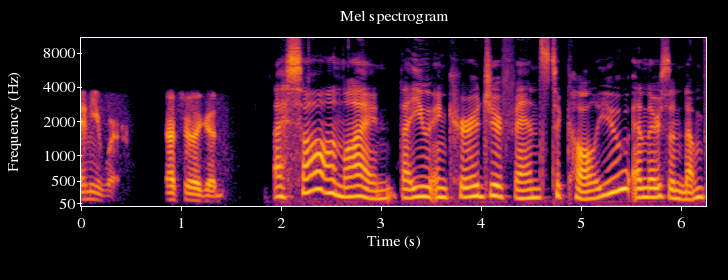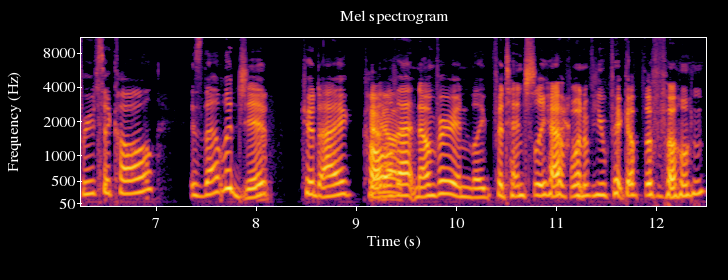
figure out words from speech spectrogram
anywhere. That's really good. I saw online that you encourage your fans to call you and there's a number to call. Is that legit? Could I call Yeah. that number and like potentially have one of you pick up the phone?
